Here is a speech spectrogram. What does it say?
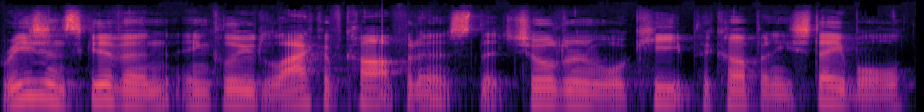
Reasons given include lack of confidence that children will keep the company stable,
